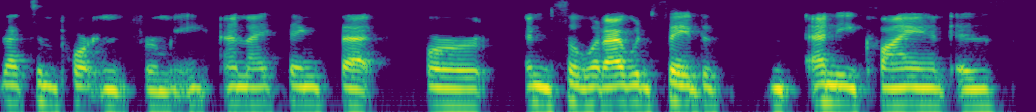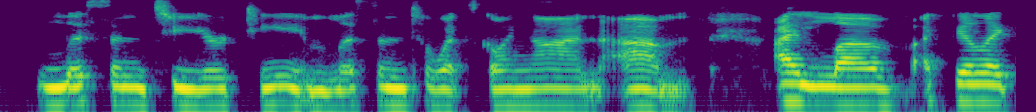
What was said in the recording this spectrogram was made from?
that's important for me. And i think that for and so what i would say to any client is listen to your team listen to what's going on. Um, i love i feel like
